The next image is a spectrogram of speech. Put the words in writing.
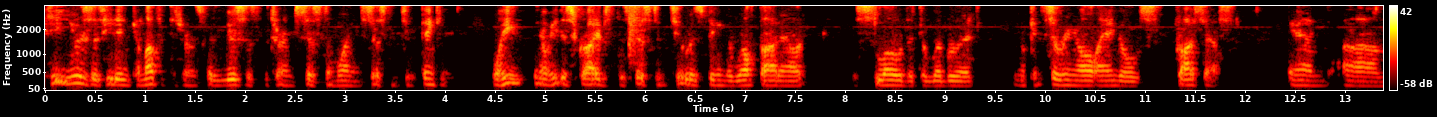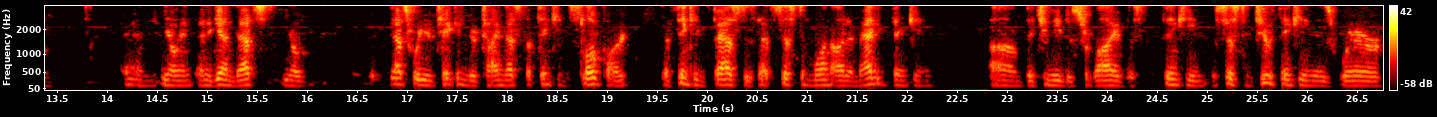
he uses he didn't come up with the terms, but he uses the term system one and system two thinking. Well, he you know he describes the system two as being the well thought out, the slow, the deliberate, you know, considering all angles process, and um, and you know, and, and again, that's you know, that's where you're taking your time. That's the thinking slow part. The thinking fast is that system one automatic thinking um, that you need to survive. This thinking, the system two thinking, is where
